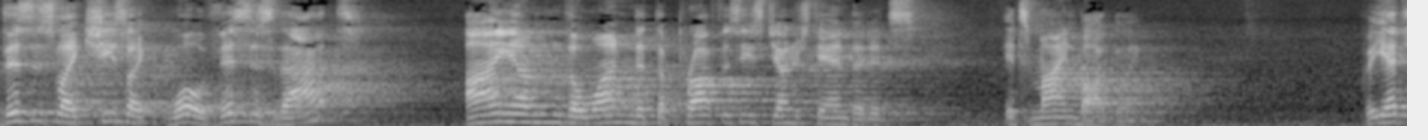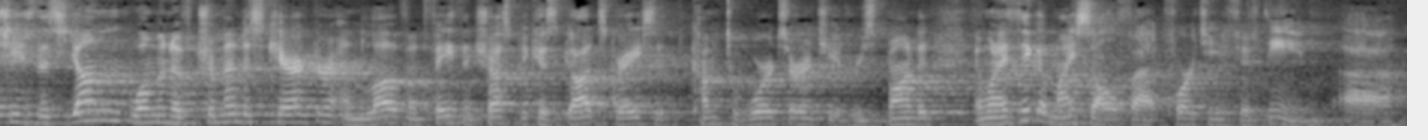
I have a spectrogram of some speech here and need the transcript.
this is like she's like, whoa, this is that. I am the one that the prophecies, do you understand that it's, it's mind boggling? But yet she's this young woman of tremendous character and love and faith and trust because God's grace had come towards her and she had responded. And when I think of myself at 14, 15, uh,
